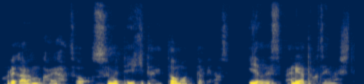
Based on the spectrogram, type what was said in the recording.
これからも開発を進めていきたいと思っております。以上です。ありがとうございました。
